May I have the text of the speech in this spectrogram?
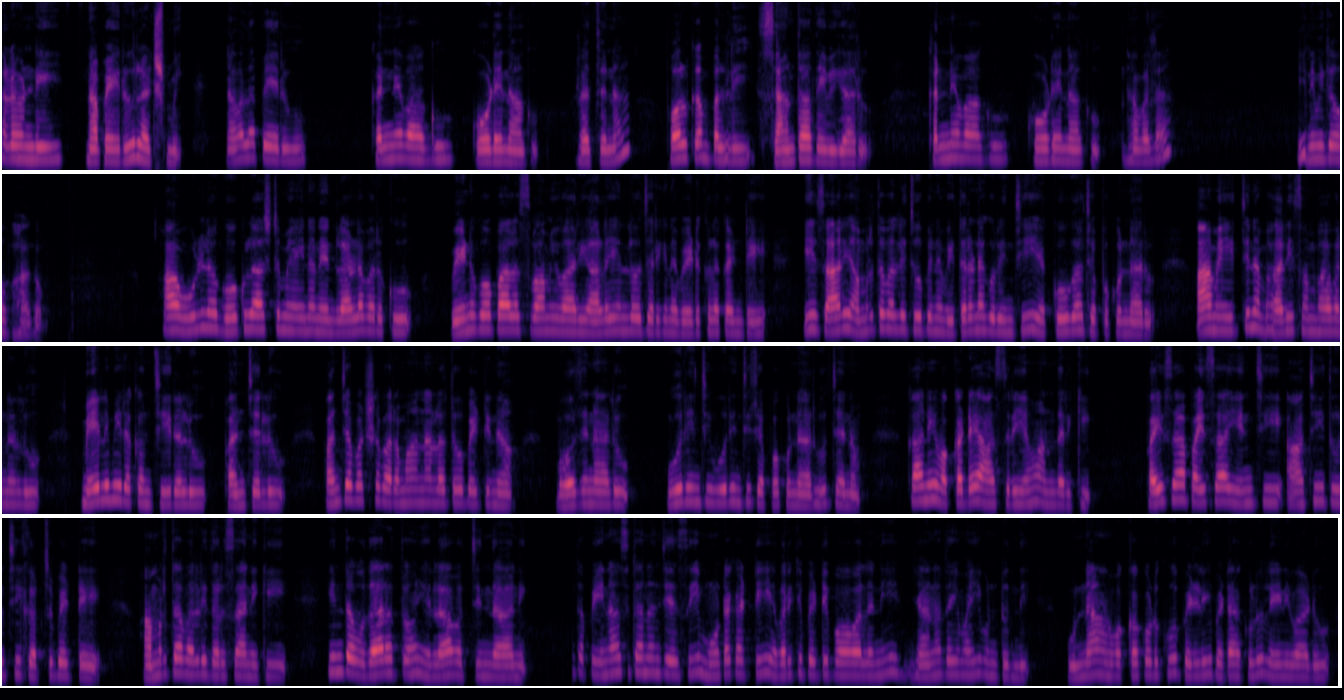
Hello అండి నా పేరు లక్ష్మి. నవల పేరు కన్యవాగు కోడెనాగు. రచన పోల్కంపల్లి శాంతాదేవి గారు. కన్యవాగు కోడెనాగు నవల ఎనిమిదవ భాగం. ఆ ఊళ్ళో గోకులాష్టమి అయిన నెలాళ్ళ వరకు వేణుగోపాలస్వామి వారి ఆలయంలో జరిగిన వేడుకల కంటే ఈసారి అమృతవల్లి చూపిన వితరణ గురించి ఎక్కువగా చెప్పుకున్నారు. ఆమె ఇచ్చిన భారీ సంభావనలు మేలిమి రకం చీరలు పంచెలు పంచభక్ష పరమాన్నాలతో పెట్టిన భోజనాలు ఊరించి ఊరించి చెప్పుకున్నారు జనం. కానీ ఒక్కటే ఆశ్రయం అందరికీ. పైసా పైసా ఎంచి ఆచితూచి ఖర్చు పెట్టే అమృతవల్లి దొరసానికి ఇంత ఉదారత్వం ఎలా వచ్చిందా అని. ఇంత పీనాసితనం చేసి మూటకట్టి ఎవరికి పెట్టిపోవాలని జ్ఞానోదయమై ఉంటుంది. ఉన్న ఒక్క కొడుకు పెళ్ళి పెటాకులు లేనివాడు.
